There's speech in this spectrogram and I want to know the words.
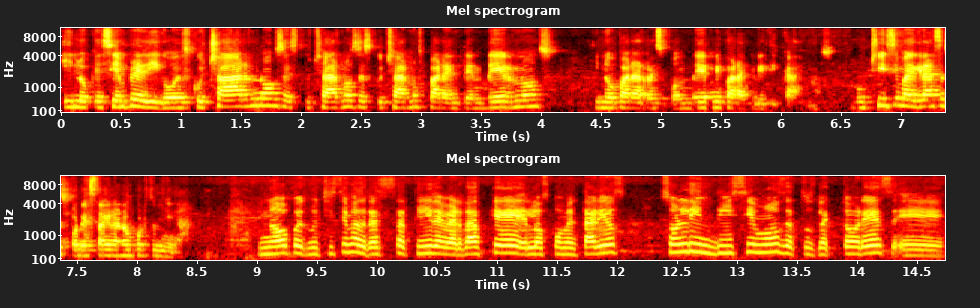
y lo que siempre digo, escucharnos, escucharnos, escucharnos para entendernos y no para responder ni para criticarnos. Muchísimas gracias por esta gran oportunidad. No, pues muchísimas gracias a ti. De verdad que los comentarios son lindísimos de tus lectores. Eh,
